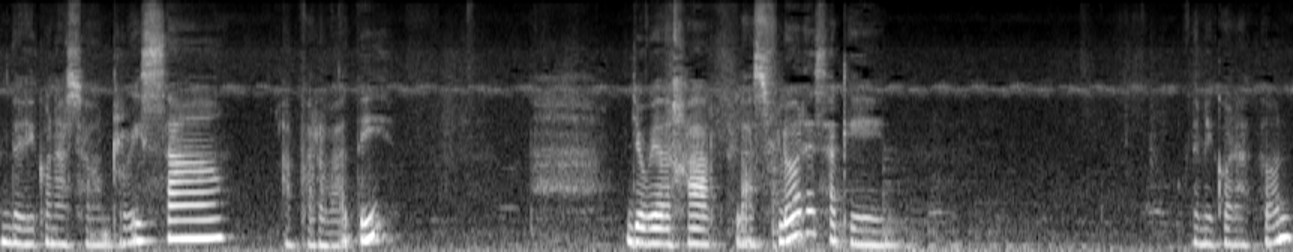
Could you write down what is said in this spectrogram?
Dedico una sonrisa a Parvati. Yo voy a dejar las flores aquí de mi corazón,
